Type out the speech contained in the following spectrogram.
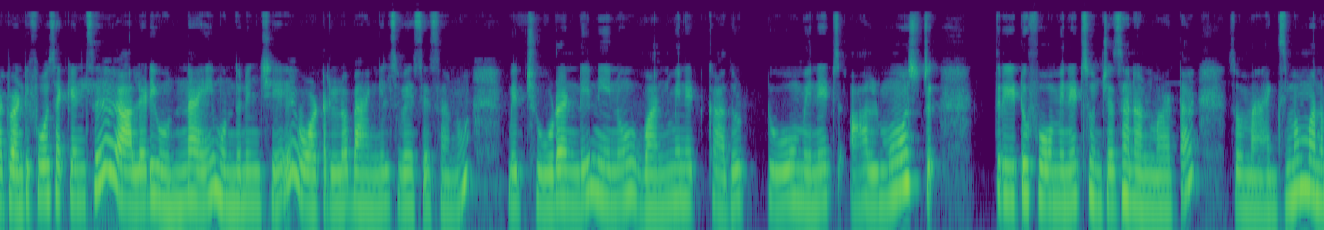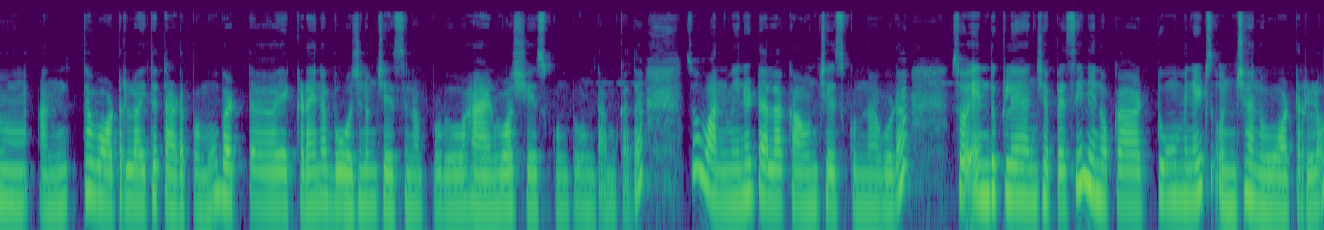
twenty four seconds already ఉన్నాయి. ముందు నుంచే వాటర్లో బ్యాంగిల్స్ వేసేసాను. మీరు చూడండి నేను వన్ మినిట్ కాదు two minutes almost three to four minutes ఉంచేసాను అనమాట సో మ్యాక్సిమం మనం అంత వాటర్లో అయితే తడపము. బట్ ఎక్కడైనా భోజనం చేసినప్పుడు హ్యాండ్ వాష్ చేసుకుంటూ ఉంటాం కదా. సో వన్ మినిట్ అలా కౌంట్ చేసుకున్నా కూడా సో ఎందుకులే అని చెప్పేసి నేను ఒక టూ మినిట్స్ ఉంచాను వాటర్లో.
